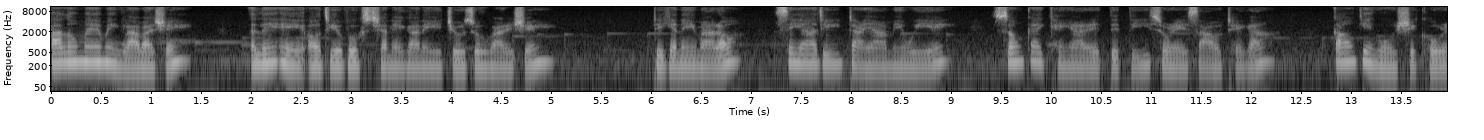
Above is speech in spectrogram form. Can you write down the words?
အားလုံးပဲမင်္ဂလာပါရှင်အလင်းအိမ် Audiobooks Channel ကနေကြိုဆိုပါရရှင်ဒီကနေ့မှာတော့ဆရာကြီးတာယာမင်းဝေရဲ့ဆုံးကိုက်ခံရတဲ့တစ်တီဆိုတဲ့စာအုပ်ထဲကကောင်းကင်ကိုရှ िख ိုးရ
